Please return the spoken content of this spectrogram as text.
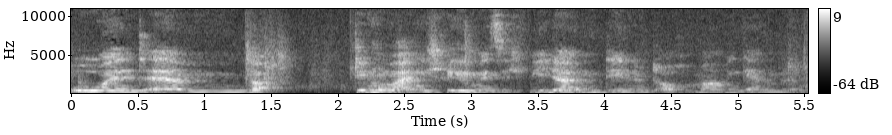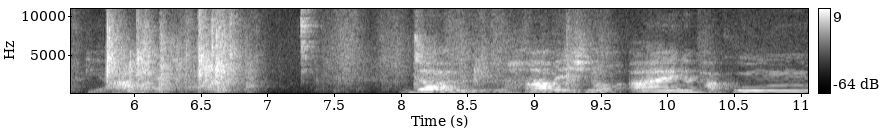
Und ähm, ja, den holen wir eigentlich regelmäßig wieder und den nimmt auch Marvin gerne mit auf die Arbeit. Dann habe ich noch eine Packung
